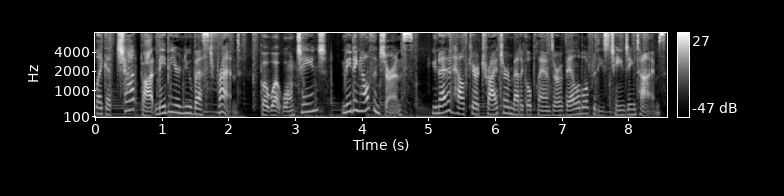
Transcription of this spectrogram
Like a chatbot may be your new best friend. But what won't change? Needing health insurance. United Healthcare Tri Term Medical Plans are available for these changing times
